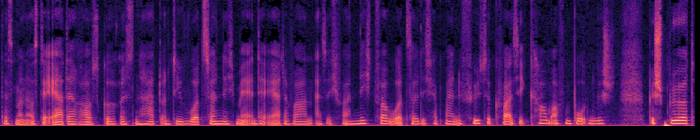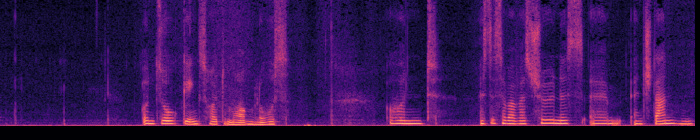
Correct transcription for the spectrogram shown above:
das man aus der Erde rausgerissen hat und die Wurzeln nicht mehr in der Erde waren. Also ich war nicht verwurzelt, ich habe meine Füße quasi kaum auf dem Boden gespürt. Und so ging es heute Morgen los. Und es ist aber was Schönes ähm, entstanden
